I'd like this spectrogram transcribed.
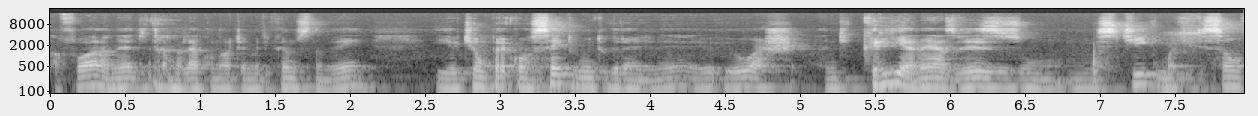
lá fora, né, de trabalhar com norte-americanos também, e eu tinha um preconceito muito grande, né? Eu, eu acho, a gente cria, né, às vezes um, um estigma que são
